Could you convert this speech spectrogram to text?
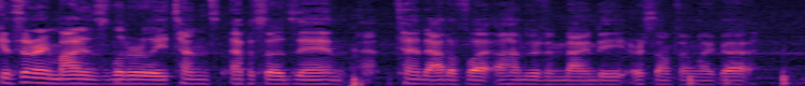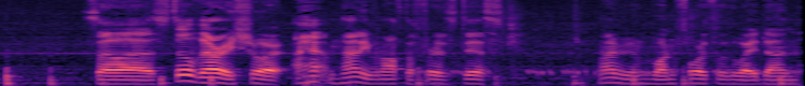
considering mine is literally 10 episodes in, 10 out of what, 190 or something like that. So, uh, still very short. I am not even off the first disc. I'm not even one fourth of the way done.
